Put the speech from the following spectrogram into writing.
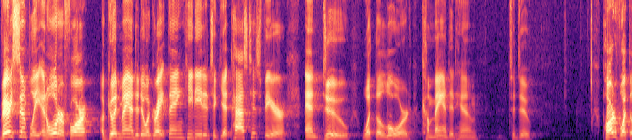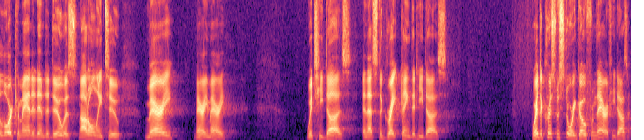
Very simply, in order for a good man to do a great thing, he needed to get past his fear and do what the Lord commanded him to do. Part of what the Lord commanded him to do was not only to marry, marry Mary, which he does, and that's the great thing that he does. Where'd the Christmas story go from there if he doesn't?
